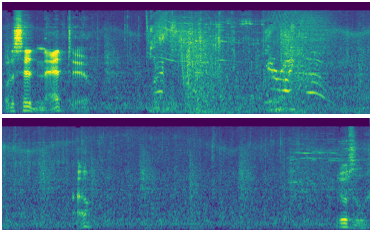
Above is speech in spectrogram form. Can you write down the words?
What does hitting that do? Here I go! Oh. It was a...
